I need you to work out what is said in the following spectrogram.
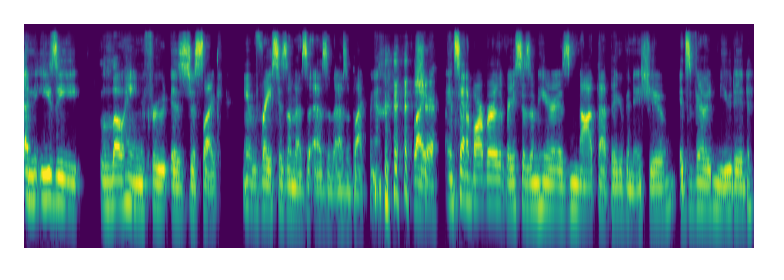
an easy low hanging fruit is just like you know racism as as a, as a black man. Like sure. in Santa Barbara, the racism here is not that big of an issue. It's very muted.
